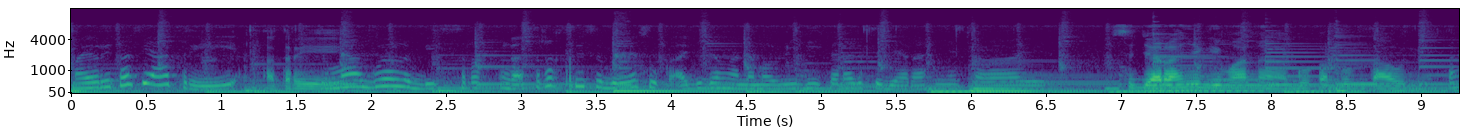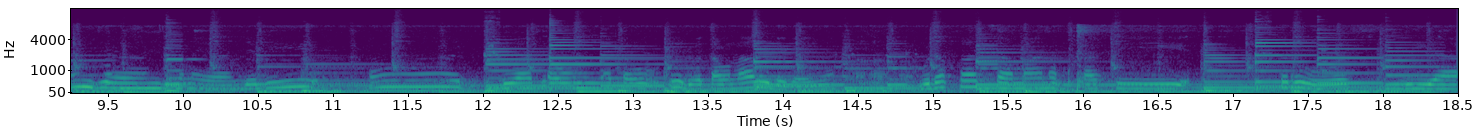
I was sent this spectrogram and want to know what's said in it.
Mayoritas sih Atri, Atri. cuma gue lebih serak nggak serak sih sebenarnya suka aja dengan nama Widi karena ada sejarahnya coy Sejarahnya gimana? Gue kan belum tahu nih. panjang gimana ya jadi eh, dua tahun atau eh, dua tahun lalu deh kayaknya gue dekat sama anak bekasi terus dia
